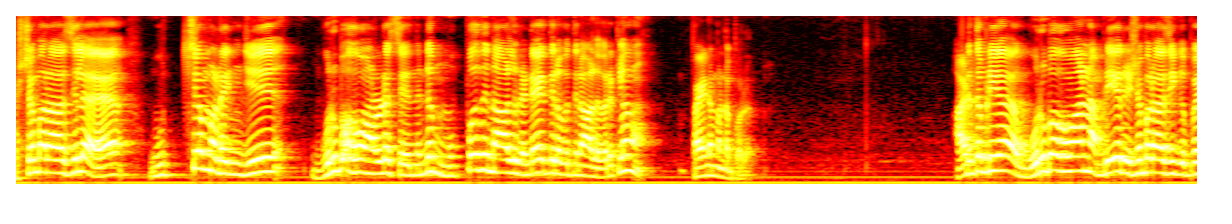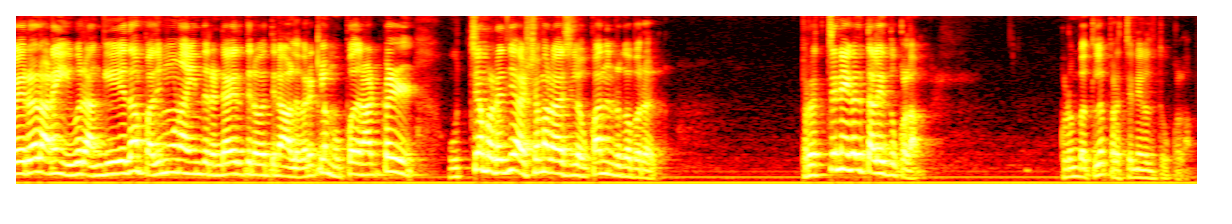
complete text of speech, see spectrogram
அஷ்டமராசியில் உச்சமடைஞ்சு குரு பகவானோட சேர்ந்துட்டு முப்பது நாலு ரெண்டாயிரத்தி இருபத்தி நாலு வரைக்கும் பயணம் பண்ண போகிறார் அடுத்தபடியாக குரு பகவான் அப்படியே ரிஷபராசிக்கு போயிடுறார். ஆனால் இவர் அங்கேயே தான் பதிமூணு ஐந்து ரெண்டாயிரத்தி இருபத்தி நாலு வரைக்கும் முப்பது நாட்கள் உச்சமடைஞ்சு அஷ்டம ராசியில் உட்கார்ந்துட்டு இருக்க போகிறார் பிரச்சனைகள் தலை தூக்கலாம். குடும்பத்தில் பிரச்சனைகள் தூக்கலாம்.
